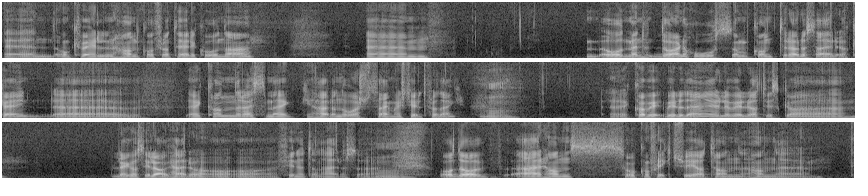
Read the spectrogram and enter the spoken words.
eh, om kvelden han konfronterer kona Eh, og, Men da er det hun som kontrer og sier OK. Jeg kan reise meg her og nå og si meg skilt fra deg. Mm. Eh, hva, vil, vil, du det, eller vil du at vi skal legge oss i lag her og, og, og finne ut av det her? Og, så. Mm. og da er han så konfliktsky at han, han eh,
